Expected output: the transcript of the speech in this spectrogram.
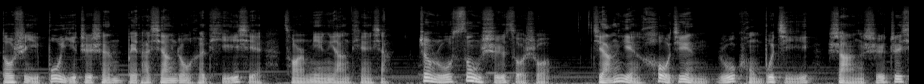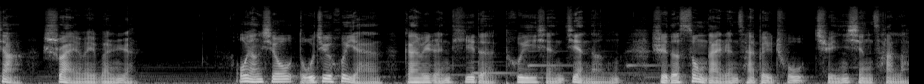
都是以布衣之身被他相中和提携，从而名扬天下。正如《宋史》所说：“讲引后进，如恐不及；赏识之下，率为文人。”欧阳修独具慧眼、甘为人梯的推贤荐能，使得宋代人才辈出，群星灿烂。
